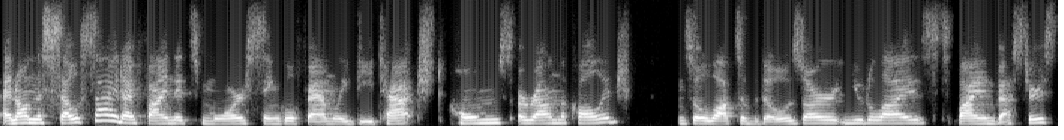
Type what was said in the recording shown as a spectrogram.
And on the south side, I find it's more single family detached homes around the college. And so lots of those are utilized by investors,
